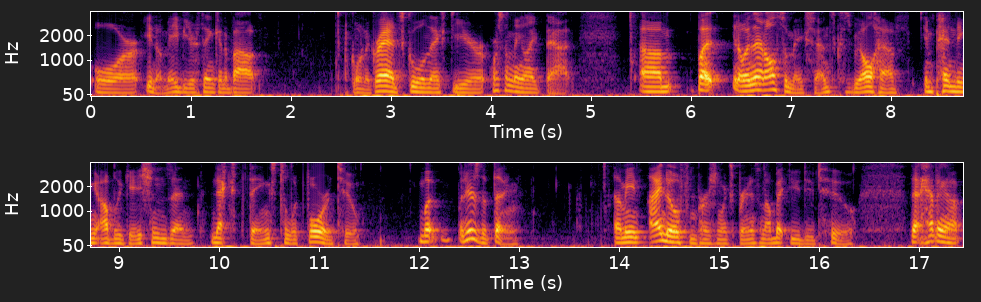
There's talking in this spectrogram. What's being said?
or you know maybe you're thinking about going to grad school next year or something like that. Um, but you know, and that also makes sense because we all have impending obligations and next things to look forward to. But but here's the thing. I mean, I know from personal experience, and I'll bet you do too, that having a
